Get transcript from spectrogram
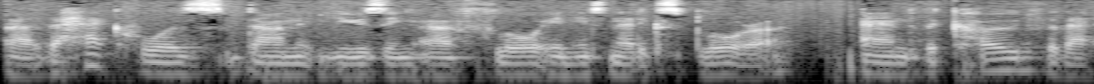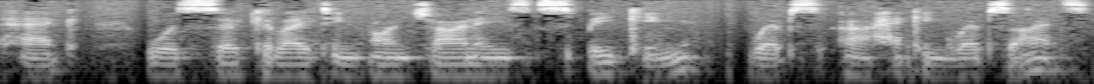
uh, the hack was done using a flaw in Internet Explorer, and the code for that hack was circulating on Chinese speaking webs, uh, hacking websites.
